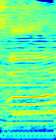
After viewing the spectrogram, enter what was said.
for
